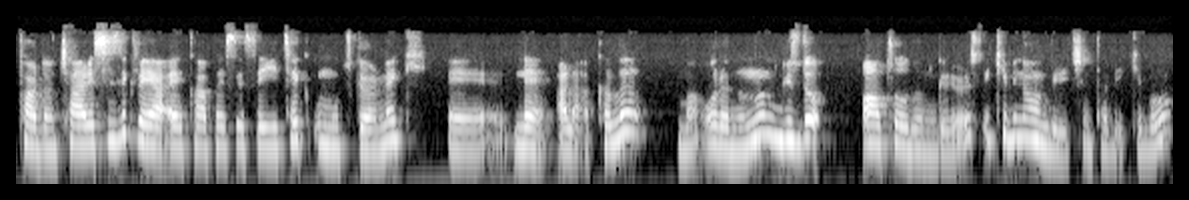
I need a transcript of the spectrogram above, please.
pardon çaresizlik veya EKPSS'yi tek umut görmekle alakalı ama oranının %6 olduğunu görüyoruz. 2011 için tabii ki bu.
